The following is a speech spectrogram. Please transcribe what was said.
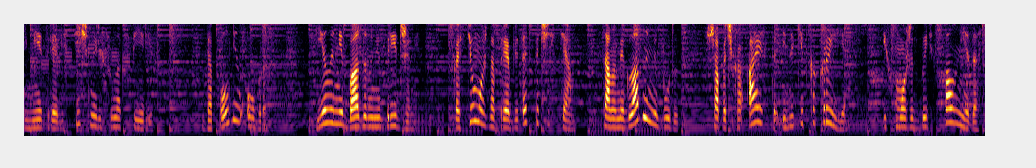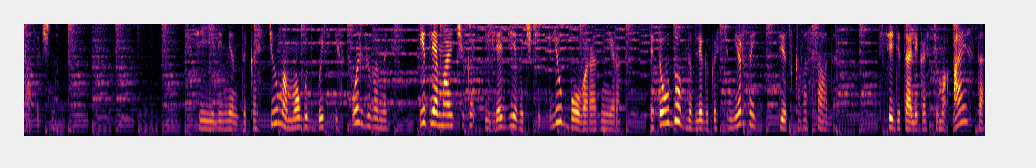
имеет реалистичный рисунок перьев. Дополнен образ белыми базовыми бриджами. Костюм можно приобретать по частям. Самыми главными будут шапочка аиста и накидка крылья. Их может быть вполне достаточно. Все элементы костюма могут быть использованы и для мальчика, и для девочки любого размера. Это удобно в лего-костюмерной детского сада. Все детали костюма аиста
